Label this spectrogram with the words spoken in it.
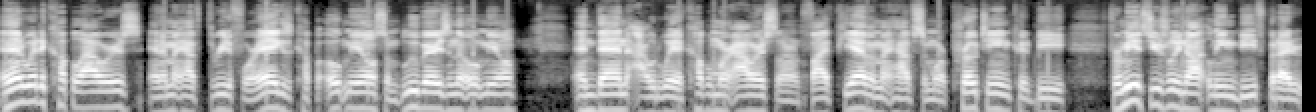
And then wait a couple hours and I might have three to four eggs, a cup of oatmeal, some blueberries in the oatmeal. And then I would wait a couple more hours, so around 5 p.m. I might have some more protein. Could be, for me, it's usually not lean beef, but I,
